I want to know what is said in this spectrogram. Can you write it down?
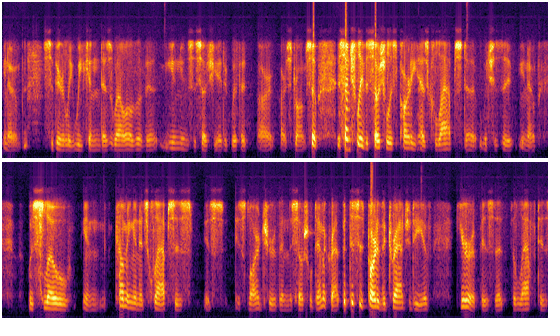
you know, severely weakened as well, although the unions associated with it are are strong. So, essentially, the Socialist Party has collapsed, uh, which is the you know was slow in coming, and its collapse is is is larger than the Social Democrat. But this is part of the tragedy of Europe: is that the left is,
